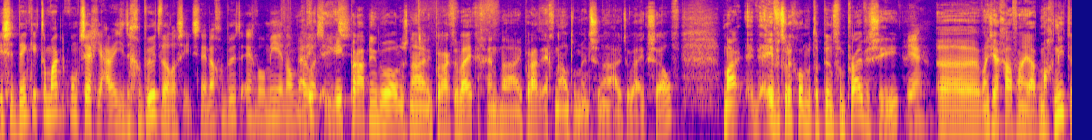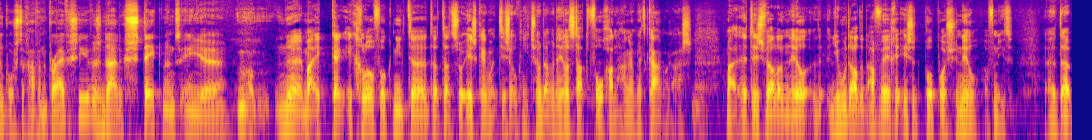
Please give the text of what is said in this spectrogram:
is het denk ik te makkelijk om te zeggen, ja, weet je, er gebeurt wel eens iets. Nee, dan gebeurt er echt wel meer dan Ja, wel ik, eens ik, iets. ik praat nu bewoners na en ik praat de wijkagent na. Ik praat echt een aantal mensen na uit de wijk zelf. Maar even terugkomen op het punt van privacy. ja. Eh, want jij gaf van ja, het mag niet ten koste gaan van de privacy. Dat was een duidelijk statement in je. Nee, maar ik, kijk, ik geloof ook niet eh, dat dat zo is. Kijk, maar het is ook niet zo dat we de hele stad vol gaan hangen met camera's. Nee. Maar het is wel een heel. Je moet altijd afwegen: is het proportioneel of niet? Eh, dat,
